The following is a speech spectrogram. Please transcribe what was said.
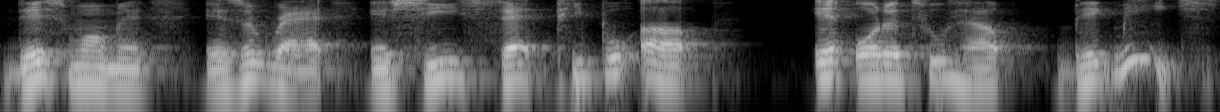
this woman is a rat and she set people up in order to help Big Meech.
